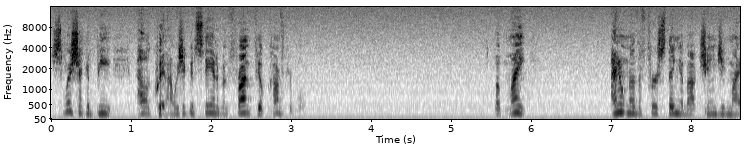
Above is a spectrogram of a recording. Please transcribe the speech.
just wish I could be eloquent. I wish I could stand up in front and feel comfortable. But Mike, I don't know the first thing about changing my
